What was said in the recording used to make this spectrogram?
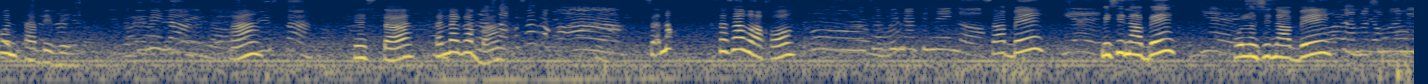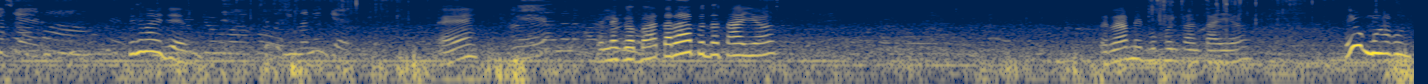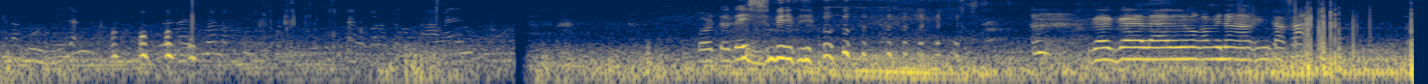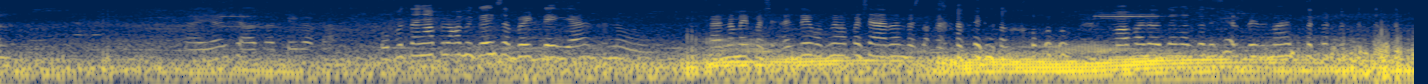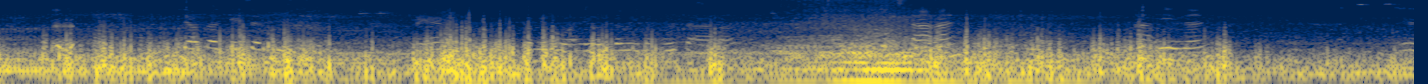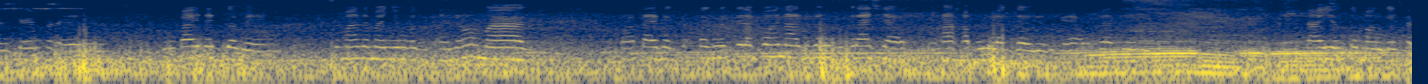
Pupunta, bebe? Lang. Ha? Pista. Fiesta? Talaga ba? Kasama ka ah. Saan ako? Sasama ako? Oo, sabi natin nila. Sabi? Yes. May sinabi? Yes. Walang sinabi. Kasama si manager. Sino manager? Si manager. Eh? Eh? Talaga ba? Tara, punta tayo. Tara, may pupuntahan tayo. Ay, huwag mga ginagawa. Oh, oh, oh. For today's video. Gagala na naman kami ng aking kaka. Ayan, shoutout kay kaka. Pupunta nga pala kami guys sa birthday yan. Ano? Sana may pasya... Hindi, wag na mapasyaran. Basta kakain ako. Mapanood naman to ni Sir Pilman. shoutout kay Sir. Kami po ay all the way na po sa listahan. Kainan. Ayan, syempre, invited kami. Sama naman yung mag, ano, mag, baka tayo mag, pag nagtinampuhan natin ng grasya, makakabulag daw yun. Kaya huwag natin tayong tumanggi sa.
